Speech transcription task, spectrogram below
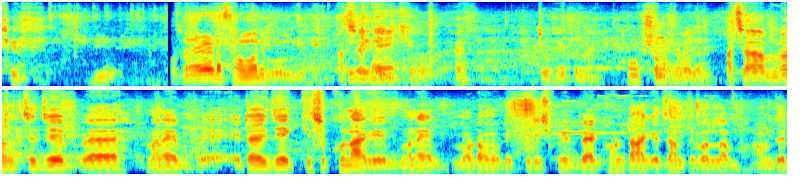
ঠিক। আছে ঘটনার একটা সামারি বলবে আচ্ছা এই হ্যাঁ? টুপিতে নাই। বলেন। আচ্ছা আমরা হচ্ছে যে মানে এটাই যে কিছুক্ষণ আগে মানে মোটামুটি তিরিশ মিনিট বা এক ঘণ্টা আগে জানতে পারলাম। আমাদের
